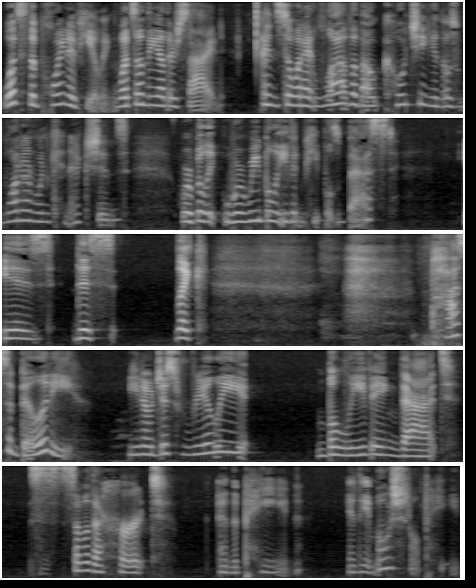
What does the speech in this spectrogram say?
What's the point of healing? What's on the other side? And so, what I love about coaching and those one on one connections where, where we believe in people's best is this like possibility, you know, just really believing that some of the hurt and the pain and the emotional pain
